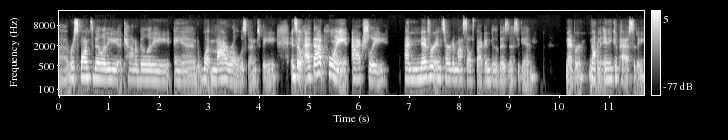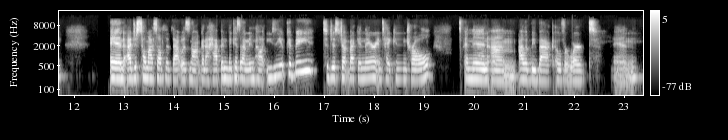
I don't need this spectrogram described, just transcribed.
uh, responsibility, accountability, and what my role was going to be. And so at that point, actually, I never inserted myself back into the business again. Never, not in any capacity. And I just told myself that that was not going to happen because I knew how easy it could be to just jump back in there and take control. And then um, I would be back overworked and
